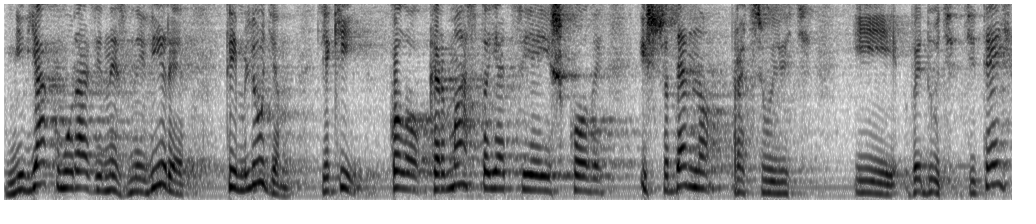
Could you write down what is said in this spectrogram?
ні в якому разі не зневіри тим людям, які коло керма стоять цієї школи і щоденно працюють і ведуть дітей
